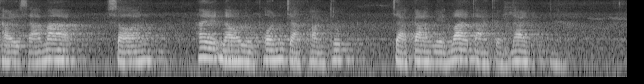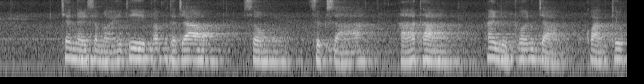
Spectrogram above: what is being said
ใครสามารถสอนให้เราหลุดพ้นจากความทุกข์ จากการเวียนว่ายตายเกิดได้ เช่นในสมัยที่พระพุทธเจ้าทรงศึกษา หาทางให้หลุดพ้นจากความทุกข์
